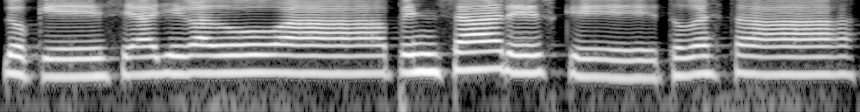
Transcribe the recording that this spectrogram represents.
lo que se ha llegado a pensar es que toda esta,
